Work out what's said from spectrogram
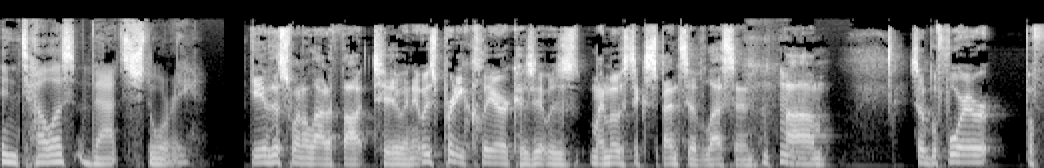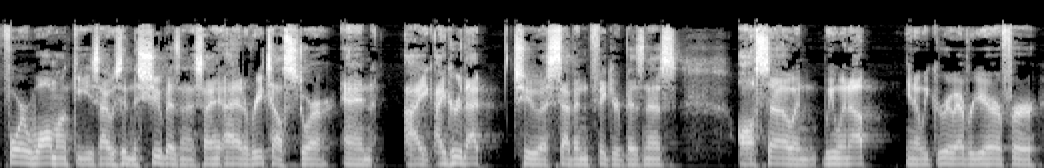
and tell us that story. Gave this one a lot of thought too, and it was pretty clear because it was my most expensive lesson. um, so before before Wall Monkeys, I was in the shoe business. I, I had a retail store, and I, I grew that to a seven figure business also, and we went up. You know, we grew every year for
